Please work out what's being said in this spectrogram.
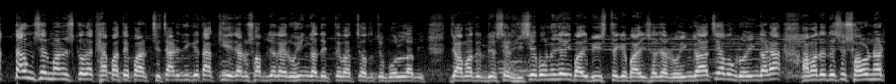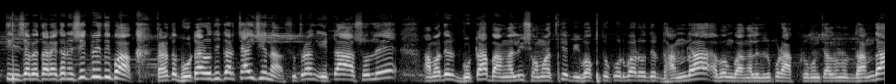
একটা অংশের মানুষকে ওরা খেপাতে পারছে। চারিদিকে তাকিয়ে যেন সব জায়গায় রোহিঙ্গা দেখতে পাচ্ছে। অথচ বললামই যে আমাদের দেশের হিসেব অনুযায়ী বিশ থেকে বাইশ হাজার রোহিঙ্গা আছে এবং রোহিঙ্গারা আমাদের দেশের শরণার্থী হিসাবে তারা এখানে স্বীকৃতি পাক। তারা তো ভোটার অধিকার চাইছে না। সুতরাং এটা আসলে আমাদের গোটা বাঙালি সমাজকে বিভক্ত করবার ওদের ধান্দা এবং বাঙালিদের উপর আক্রমণ চালানোর ধান্দা।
